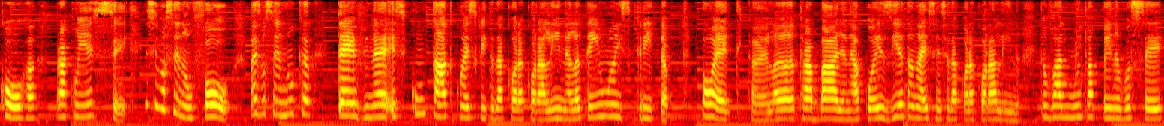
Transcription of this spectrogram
corra para conhecer. E se você não for, mas você nunca teve, né, esse contato com a escrita da Cora Coralina, ela tem uma escrita poética, ela trabalha, né? A poesia está na essência da Cora Coralina. Então vale muito a pena você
